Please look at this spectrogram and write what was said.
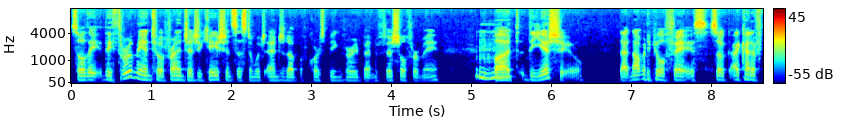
So they they threw me into a French education system, which ended up, of course, being very beneficial for me. Mm-hmm. But the issue that not many people face, so I kind of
